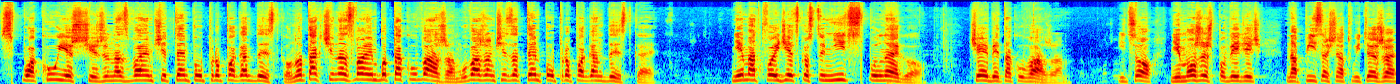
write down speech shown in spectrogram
spłakujesz się, że nazwałem cię tępą propagandystką. No tak cię nazwałem, bo tak uważam. Uważam cię za tępą propagandystkę. Nie ma twoje dziecko z tym nic wspólnego. Ciebie tak uważam. I co, nie możesz powiedzieć, napisać na Twitterze,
